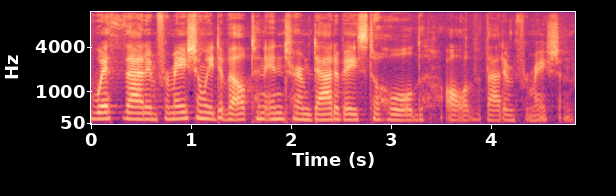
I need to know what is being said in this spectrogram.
with that information, we developed an interim database to hold all of that information.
